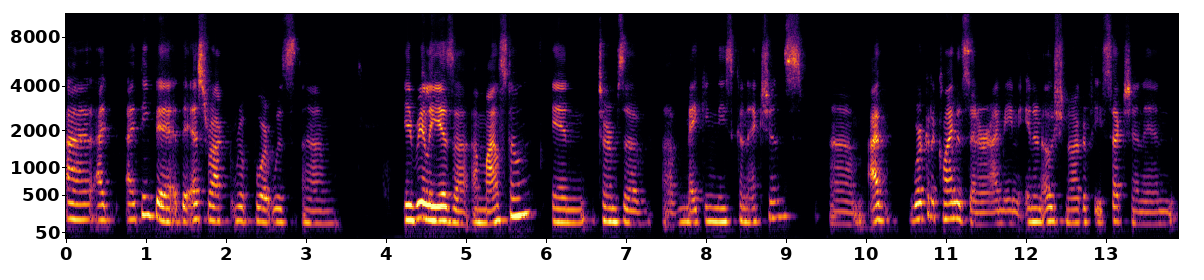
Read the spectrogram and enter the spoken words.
Uh, I I think the the SROCC report was um, it really is a, a, milestone in terms of, of making these connections. Um, I work at a climate center. I mean, in an oceanography section, and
